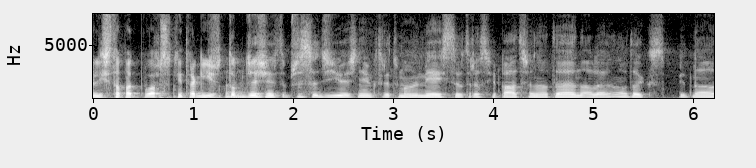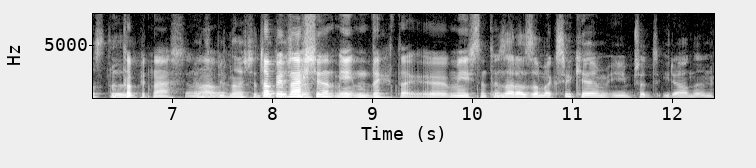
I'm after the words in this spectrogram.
listopad był absolutnie tragiczny. Top 10 to przesadziłeś, nie wiem, które tu mamy miejsce, teraz się patrzę na ten, ale no tak z 15. No, top 15, no dobra. 15 Top 20. 15 na, mie, tak, tak, e, miejsc na tym. Zaraz za Meksykiem i przed Iranem.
